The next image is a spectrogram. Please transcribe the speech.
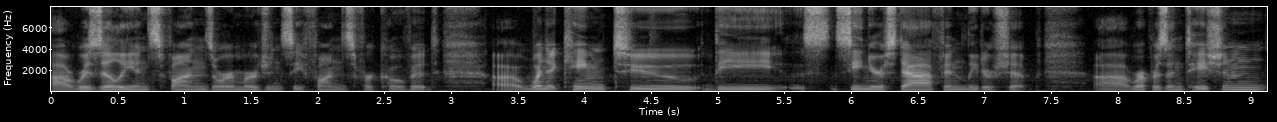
uh, resilience funds or emergency funds for COVID. Uh, when it came to the senior staff and leadership uh, representation,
